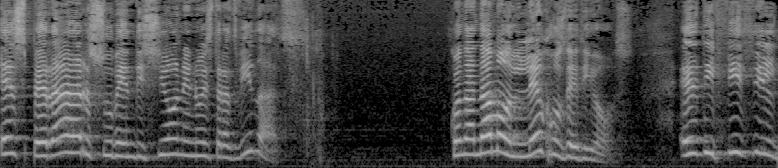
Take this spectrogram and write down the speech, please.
esperar su bendición en nuestras vidas. Cuando andamos lejos de Dios, es difícil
